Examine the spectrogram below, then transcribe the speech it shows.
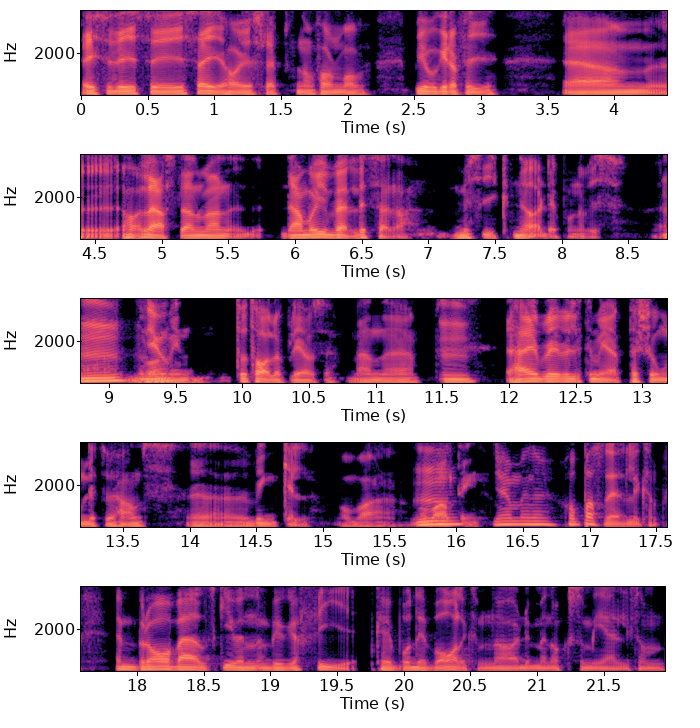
ACDC i sig har ju släppt någon form av biografi. Um, jag har läst den, men den var ju väldigt så här, musiknördig på något vis. Eh, Mm, det var jo. min totalupplevelse. Men eh, Mm. det här blir väl lite mer personligt ur hans eh, vinkel om, om Mm, allting. Ja, men hoppas det. Liksom. En bra välskriven biografi kan ju både vara liksom, nördig men också mer liksom,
